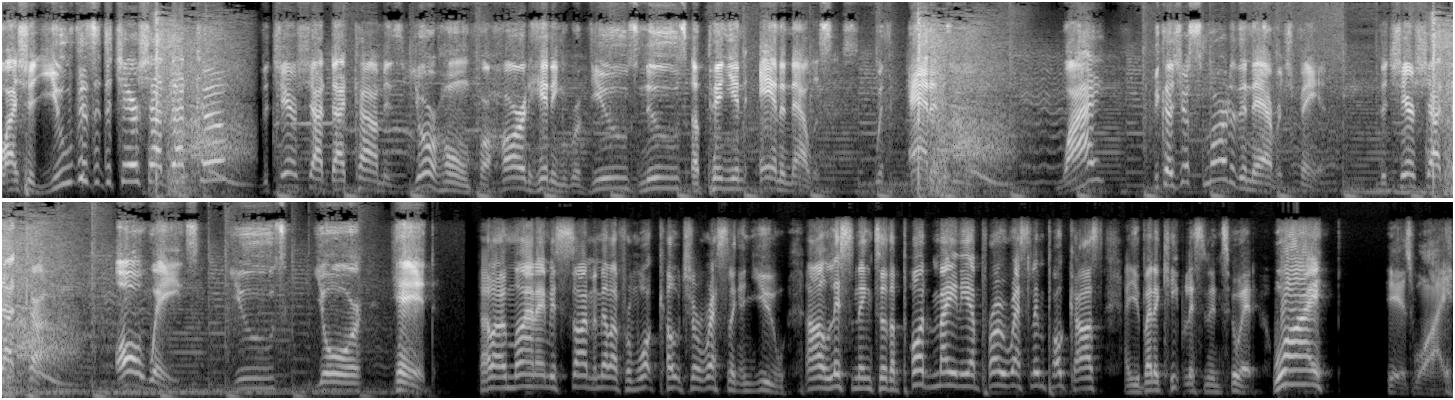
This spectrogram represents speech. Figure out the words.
Why should you visit thechairshot.com? Thechairshot.com is your home for hard hitting reviews, news, opinion, and analysis with attitude. Why? Because you're smarter than the average fan. Thechairshot.com. Always use your head. Hello, my name is Simon Miller from What Culture Wrestling, and you are listening to the Podmania Pro Wrestling Podcast, and you better keep listening to it. Why? Here's why.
